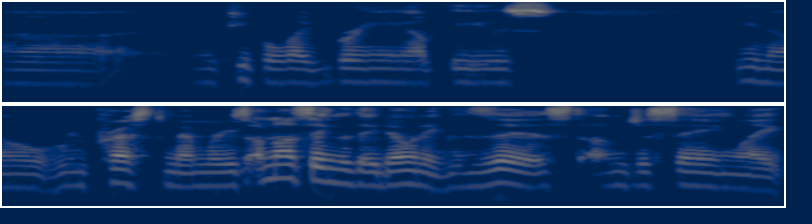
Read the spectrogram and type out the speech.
Uh, and people like bringing up these, you know, repressed memories. I'm not saying that they don't exist. I'm just saying like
